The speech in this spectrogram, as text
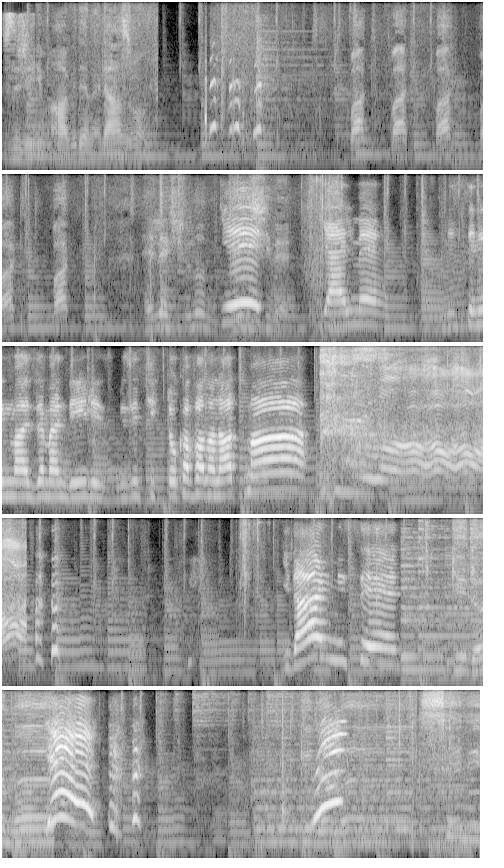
Hızlıcıyım abi deme lazım olur. Bak bak bak bak bak. Hele şunun Git. gelişine. Gelme. Biz senin malzemen değiliz. Bizi TikTok'a falan atma. Gider misin? Gidemem. Git. Seni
